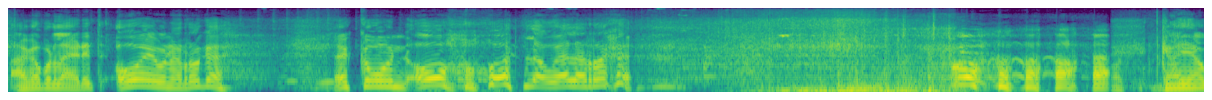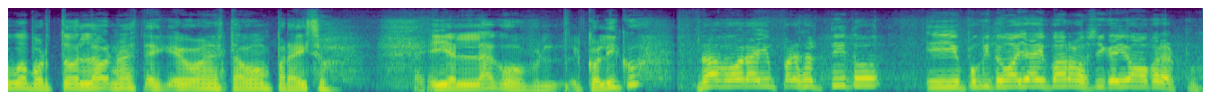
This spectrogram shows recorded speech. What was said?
Acá por la derecha. Oh, es una roca. Es como un. Oh, la weá la raja. Oh. Cae agua por todos lados. No, este, bueno, estaba un paraíso. ¿Y el lago? ¿El colico? No, ahora hay un par de saltitos y un poquito más allá hay barro, así que ahí vamos a parar, pues.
